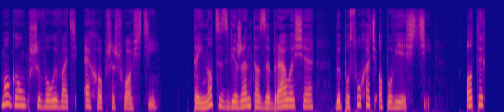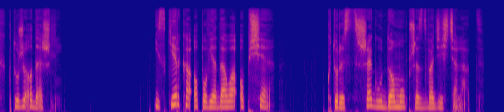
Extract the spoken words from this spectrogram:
mogą przywoływać echo przeszłości. Tej nocy zwierzęta zebrały się, by posłuchać opowieści o tych, którzy odeszli. Iskierka opowiadała o psie, który strzegł domu przez dwadzieścia lat.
